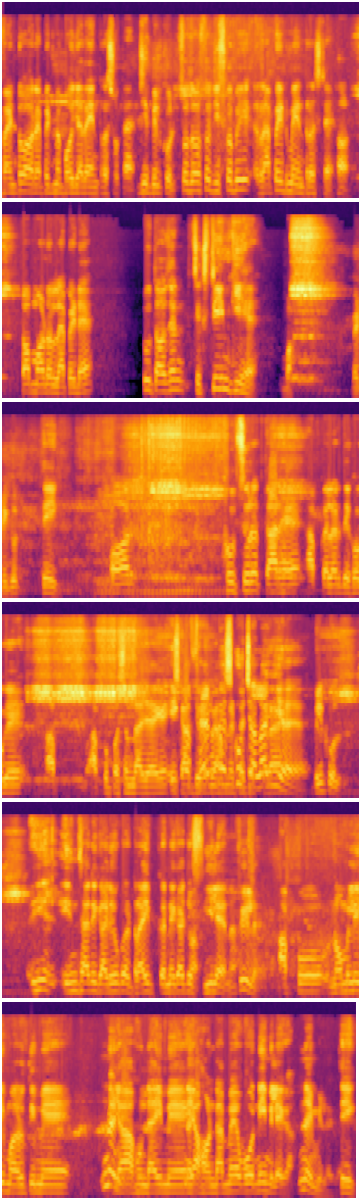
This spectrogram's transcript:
वेंटो और रैपिड में बहुत ज़्यादा इंटरेस्ट होता है। जी बिल्कुल। सो दोस्तों जिसको भी रैपिड में इंटरेस्ट है हाँ। टॉप मॉडल रैपिड है 2016 की है। वेरी गुड ठीक। और खूबसूरत कार है आप कलर देखोगे आप आपको पसंद आ जाएगा। एक आध कुछ अलग ही। है। बिल्कुल। ये इन सारी गाड़ियों का ड्राइव करने का जो हाँ, फील है ना फील है। आपको नॉर्मली मारुति में नहीं, या हुंडई में या होंडा में वो नहीं मिलेगा। नहीं मिलेगा। ठीक।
